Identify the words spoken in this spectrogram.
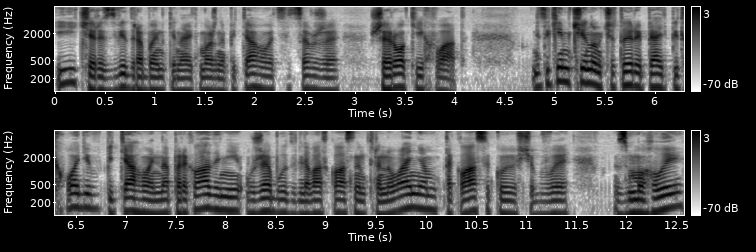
І через дві драбинки навіть можна підтягуватися, це вже широкий хват. І таким чином 4-5 підходів, підтягувань на перекладині вже буде для вас класним тренуванням та класикою, щоб ви змогли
